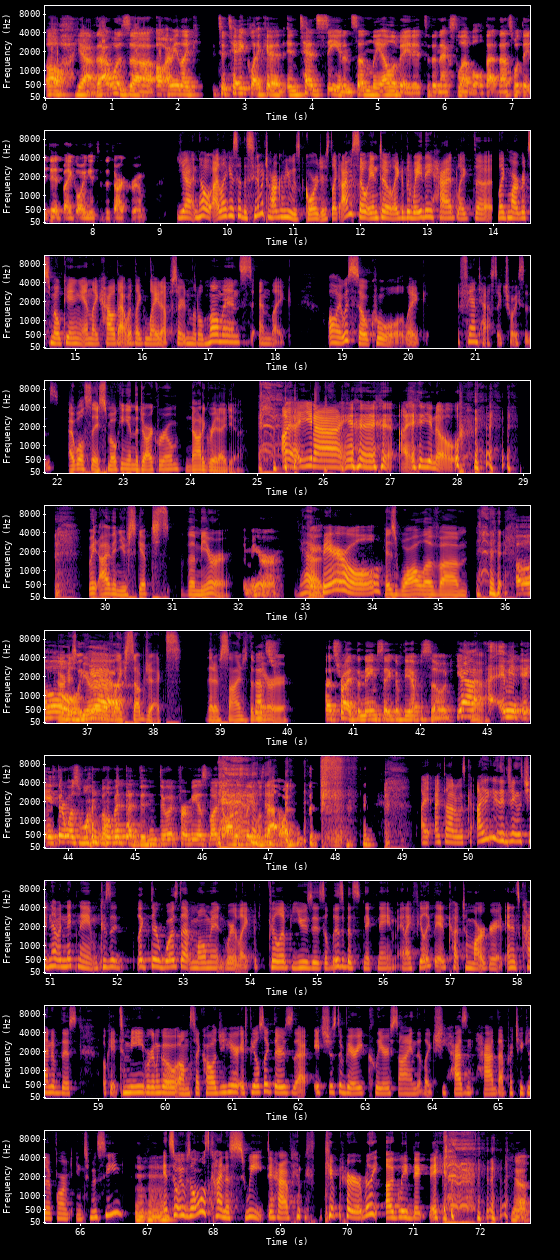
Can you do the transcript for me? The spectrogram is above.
oh yeah, that was. uh Oh, I mean, like to take like an intense scene and suddenly elevate it to the next level. That that's what they did by going into the dark room. Yeah, no, I like I said, the cinematography was gorgeous. Like I'm so into like the way they had like the like Margaret smoking and like how that would like light up certain little moments and like oh, it was so cool. Like fantastic choices. I will say, smoking in the dark room, not a great idea. I yeah, I, you know. Wait, Ivan, you skipped the mirror. The mirror. Yeah. The Beryl. His wall of um Oh, or his mirror yeah. of like subjects that have signed the That's- mirror. That's right, the namesake of the episode. Yeah, Yeah. I I mean, if there was one moment that didn't do it for me as much, honestly, it was that one. I, I thought it was. I think it's interesting that she didn't have a nickname because it like there was that moment where like Philip uses Elizabeth's nickname, and I feel like they had cut to Margaret, and it's kind of this. Okay, to me, we're gonna go um psychology here. It feels like there's that. It's just a very clear sign that like she hasn't had that particular form of intimacy, Mhm. and so it was almost kind of sweet to have him give her a really ugly nickname. Yeah,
